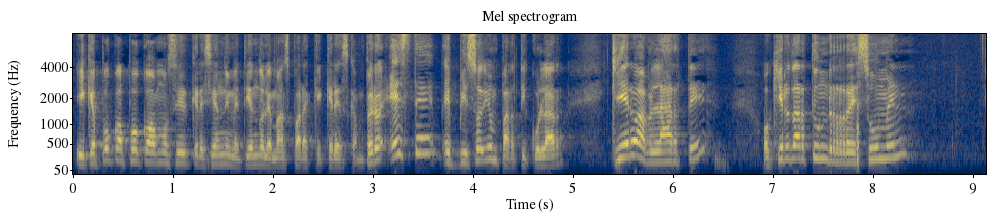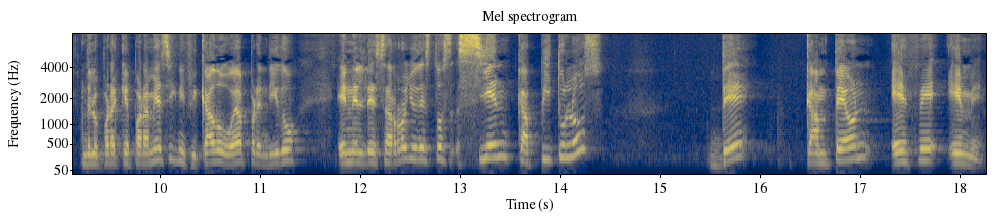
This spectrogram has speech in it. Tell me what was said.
y que poco a poco vamos a ir creciendo y metiéndole más para que crezcan. Pero este episodio en particular, quiero hablarte o quiero darte un resumen de lo que para mí ha significado o he aprendido en el desarrollo de estos 100 capítulos de Campeón FM.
